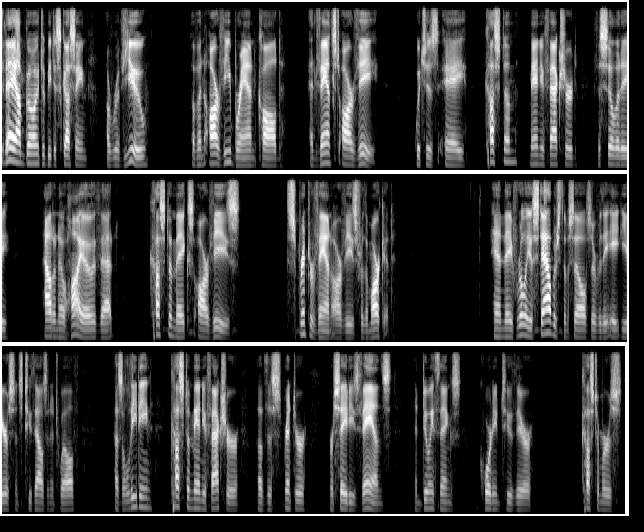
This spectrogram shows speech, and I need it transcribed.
Today I'm going to be discussing a review of an RV brand called Advanced RV, which is a custom manufactured facility out in Ohio that custom makes RVs, Sprinter van RVs for the market. And they've really established themselves over the eight years since 2012 as a leading custom manufacturer of the Sprinter Mercedes vans and doing things according to their customers'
